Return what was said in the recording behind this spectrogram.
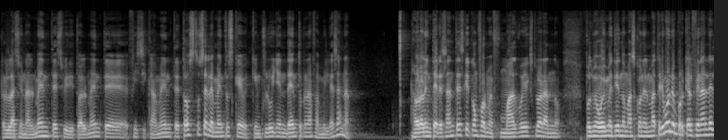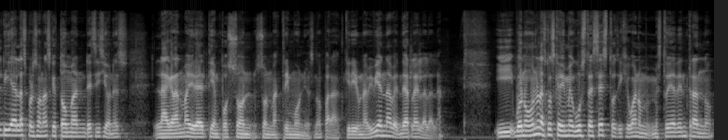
relacionalmente, espiritualmente, físicamente, todos estos elementos que, que influyen dentro de una familia sana. Ahora lo interesante es que conforme más voy explorando, pues me voy metiendo más con el matrimonio, porque al final del día las personas que toman decisiones, la gran mayoría del tiempo son, son matrimonios, ¿no? Para adquirir una vivienda, venderla y la, la, la. Y bueno, una de las cosas que a mí me gusta es esto, dije, bueno, me estoy adentrando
